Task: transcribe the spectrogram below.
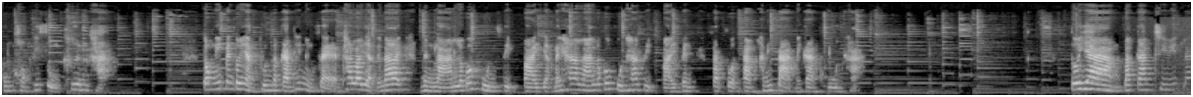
คุ้มครองที่สูงขึ้นค่ะ ตรงนี้เป็นตัวอย่างทุนประกันที่1นึ่งแสนถ้าเราอยากจะได้ 1 ล้านแล้วก็คูณ 10 ไป อยากได้ 5 ล้านแล้วก็คูณ 50 ไป เป็นสัดส่วนตามคณิตศาสตร์ในการคูณค่ะ ตัวอย่างประกันชีวิตและ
